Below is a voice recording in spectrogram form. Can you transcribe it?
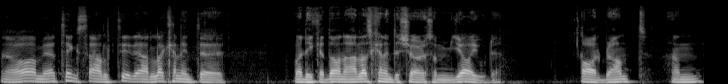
Ja, men jag tänker så alltid. Alla kan inte vara likadana. Alla kan inte köra som jag gjorde. Ahlbrandt. Han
